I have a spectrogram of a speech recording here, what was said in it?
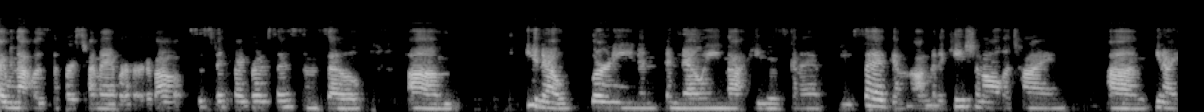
I mean, that was the first time I ever heard about cystic fibrosis. And so, um, you know, learning and, and knowing that he was going to be sick and on medication all the time, um, you know, I,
